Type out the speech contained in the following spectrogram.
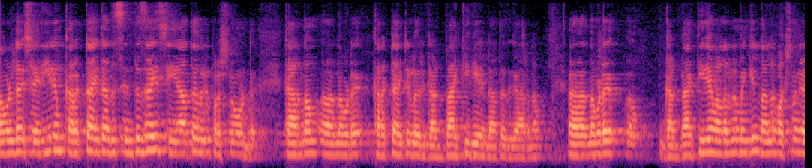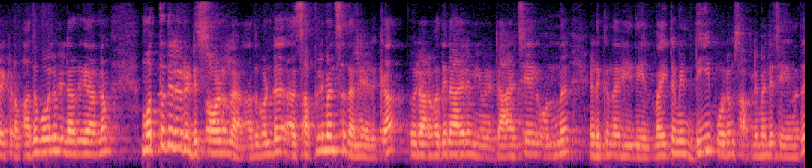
നമ്മുടെ ശരീരം കറക്റ്റ് ആയിട്ട് അത് സിന്തസൈസ് ചെയ്യാത്ത ഒരു പ്രശ്നമുണ്ട്. കാരണം നമ്മുടെ കറക്റ്റ് ആയിട്ടുള്ള ഒരു ഗഡ് ബാക്ടീരിയ ഇല്ലാത്തത് കാരണം നമ്മുടെ ഗഡ് ബാക്ടീരിയ വളരണമെങ്കിൽ നല്ല ഭക്ഷണം കഴിക്കണം. അതുപോലും ഇല്ലാത്ത കാരണം മൊത്തത്തിൽ ഒരു ഡിസോർഡറാണ് അതുകൊണ്ട് സപ്ലിമെന്റ്സ് തന്നെ എടുക്കുക ഒരു അറുപതിനായിരം യൂണിറ്റ് ആഴ്ചയിൽ ഒന്ന് എടുക്കുന്ന രീതിയിൽ വൈറ്റമിൻ ഡി പോലും സപ്ലിമെന്റ് ചെയ്യുന്നത്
